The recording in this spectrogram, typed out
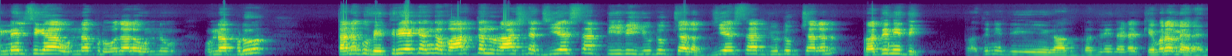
ఎమ్మెల్సీగా ఉన్నప్పుడు హోదాలో ఉన్న ఉన్నప్పుడు తనకు వ్యతిరేకంగా వార్తలు రాసిన GSR TV YouTube channel GSR YouTube channel ప్రతినిధి ప్రతినిధి కాదు ప్రతినిధి అంటే కెమెరామ్యాన్ ఆయన.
